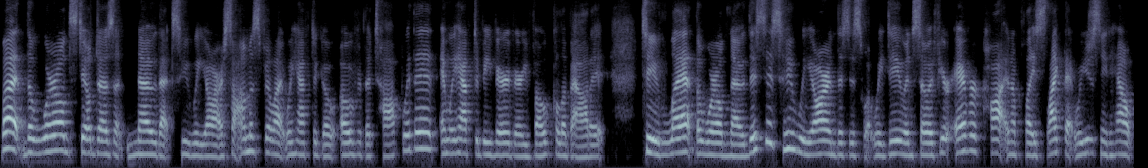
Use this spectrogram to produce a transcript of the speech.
but the world still doesn't know that's who we are. So i almost feel like we have to go over the top with it and we have to be very very vocal about it to let the world know this is who we are and this is what we do. And so if you're ever caught in a place like that where you just need help,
